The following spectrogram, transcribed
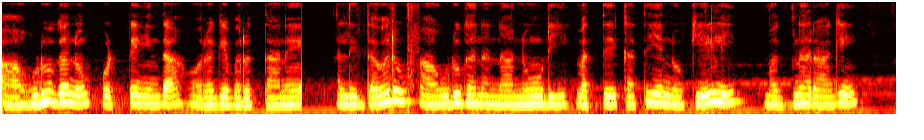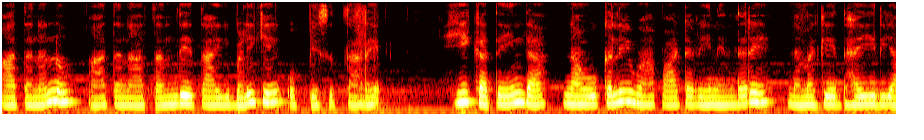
ಆ ಹುಡುಗನು ಹೊಟ್ಟೆಯಿಂದ ಹೊರಗೆ ಬರುತ್ತಾನೆ. ಅಲ್ಲಿದ್ದವರು ಆ ಹುಡುಗನನ್ನು ನೋಡಿ ಮತ್ತೆ ಕಥೆಯನ್ನು ಕೇಳಿ ಮಗ್ನರಾಗಿ ಆತನನ್ನು ಆತನ ತಂದೆ ತಾಯಿ ಬಳಿಗೆ ಒಪ್ಪಿಸುತ್ತಾರೆ. ಈ ಕಥೆಯಿಂದ ನಾವು ಕಲಿಯುವ ಪಾಠವೇನೆಂದರೆ ನಮಗೆ ಧೈರ್ಯ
